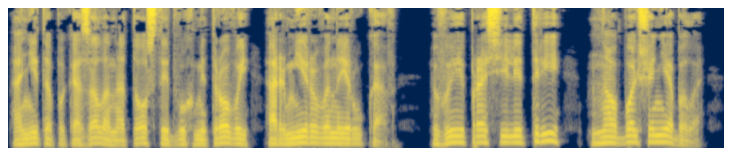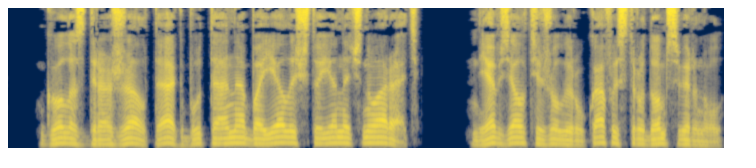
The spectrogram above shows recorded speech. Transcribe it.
Анита показала на толстый двухметровый армированный рукав. Вы просили три, но больше не было. Голос дрожал так, будто она боялась, что я начну орать. Я взял тяжелый рукав и с трудом свернул.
